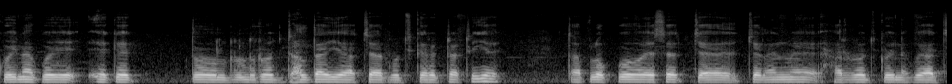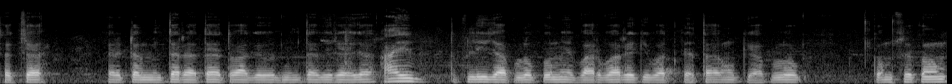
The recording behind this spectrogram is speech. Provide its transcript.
कोई ना कोई एक एक तो रोज़ डालता ही है अच्छा कुछ कैरेक्टर ठीक है। तो आप लोग को ऐसे चैनल में हर रोज़ कोई ना कोई अच्छा अच्छा कैरेक्टर मिलता रहता है तो आगे और मिलता भी रहेगा। हाई तो प्लीज़ आप लोग को मैं बार बार एक ही बात कहता हूँ कि आप लोग कम से कम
